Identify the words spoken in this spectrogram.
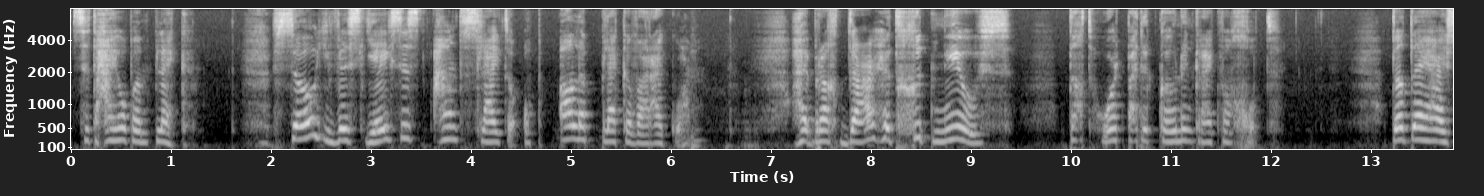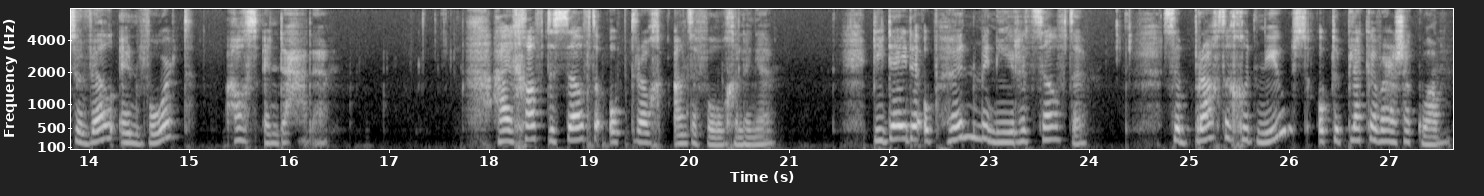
zit hij op een plek. Zo wist Jezus aan te sluiten op alle plekken waar hij kwam. Hij bracht daar het goed nieuws. Dat hoort bij de koninkrijk van God. Dat deed hij zowel in woord als in daden. Hij gaf dezelfde opdracht aan zijn volgelingen. Die deden op hun manier hetzelfde. Ze brachten goed nieuws op de plekken waar ze kwam.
